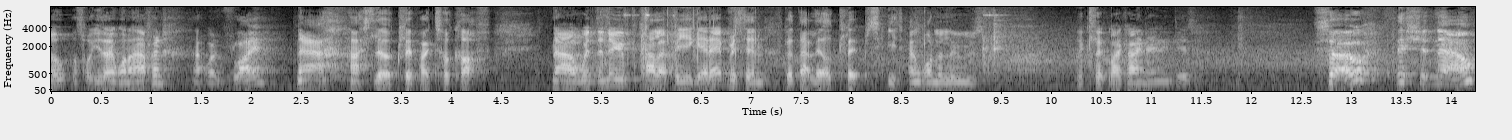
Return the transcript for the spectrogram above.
Oh, that's what you don't want to happen. That went flying. Now, that's a little clip I took off. Now, with the new caliper, you get everything but that little clip, so you don't want to lose the clip like I nearly did. So, this should now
